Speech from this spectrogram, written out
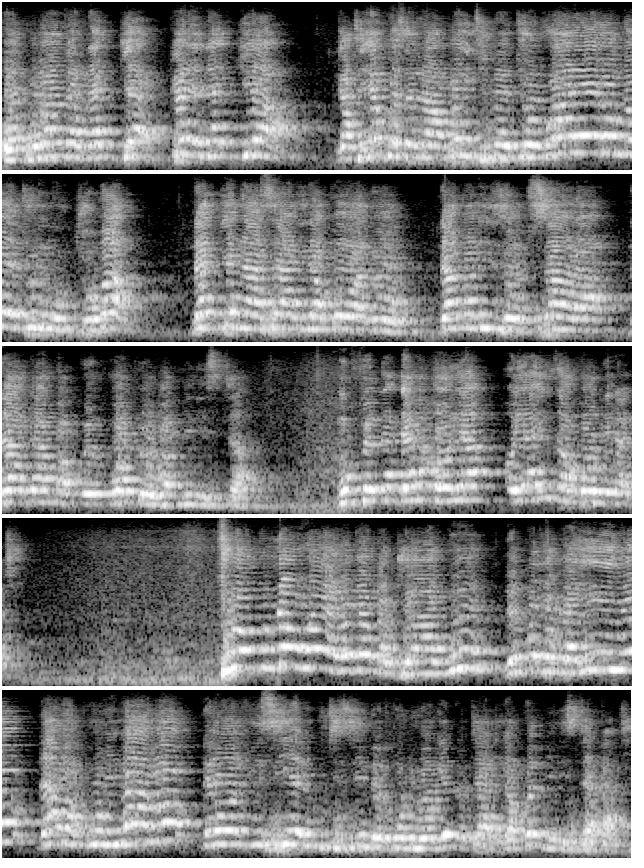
okubanga najja kale najja nga teyakoze naappointimenti olwaleero nga wetuli mu jjuma n'asaalirako wano n'amaliriza okusaala n'agamba kwekuwadde obwa minisita. Mufe naddala oyo ayinza kwogera ki? Tulomunoweera bagamba jangu n'emmotoka yiiyo n'abakuumi baabo ne ofiisi ye eri ku kizimbe kundi wogenda otandikako minisita kati.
